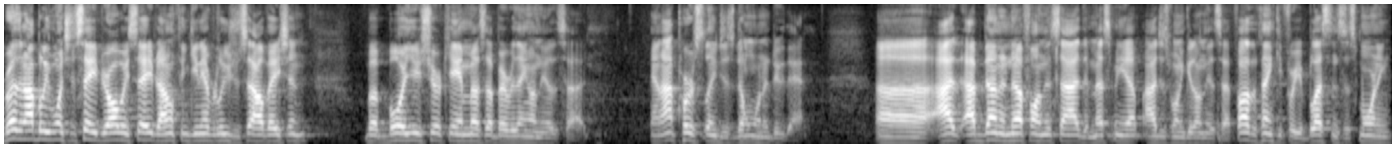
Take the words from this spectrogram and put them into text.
brethren, I believe once you're saved, you're always saved. I don't think you can ever lose your salvation. But boy, you sure can mess up everything on the other side. And I personally just don't want to do that. Uh, I, have done enough on this side that messed me up. I just want to get on the other side. Father, thank you for your blessings this morning.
